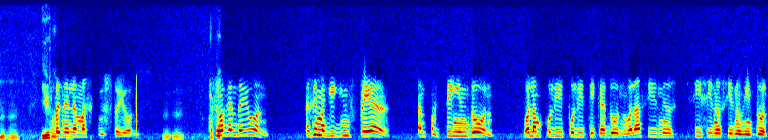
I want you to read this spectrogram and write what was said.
Mm-mm. Yus- ba nila mas gusto yon? Mm-mm. Mas maganda yun. Kasi magiging fair ang pagtingin doon. Walang puli politika doon. Walang sino, sisino-sinuhin doon.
